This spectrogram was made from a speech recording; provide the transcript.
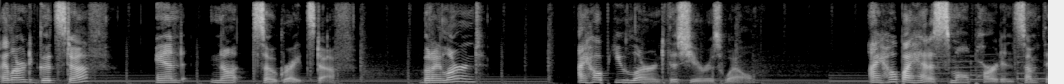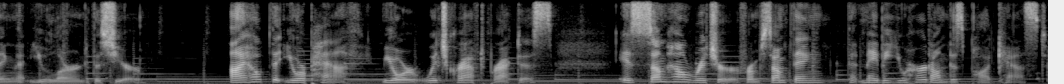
I learned good stuff and not so great stuff. But I learned. I hope you learned this year as well. I hope I had a small part in something that you learned this year. I hope that your path, your witchcraft practice, is somehow richer from something that maybe you heard on this podcast.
